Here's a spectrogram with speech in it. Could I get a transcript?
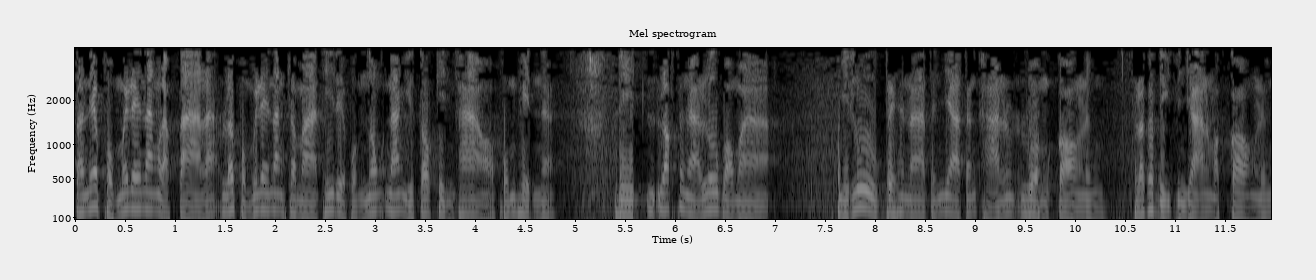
ตอนเนี้ยผมไม่ได้นั่งหลับตาแล้วแล้วผมไม่ได้นั่งสมาธิเลยวผมนกนั่งอยู่โต๊ะกินข้าว ผมเห็นนะดีดลักษณะรูปออกมา มีรูปเวทนาสัญญาทั้งขานรวมกองหนึ่งแล้วก็ดีดวิญญาณมากองหนึ่ง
